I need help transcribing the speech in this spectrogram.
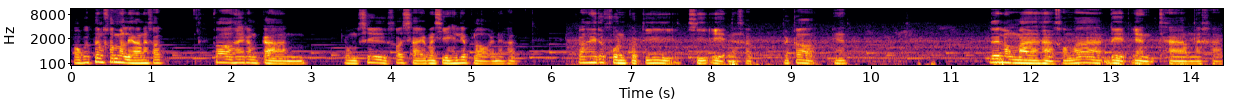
พอเพื่อนๆเข้ามาแล้วนะครับ ก็ให้ทำการลงชื่อเข้าใช้บัญชีให้เรียบร้อยนะครับ ก็ให้ทุกคนกดที่ create นะครับ แล้วก็ add เลื่อนลงมาหาคำว่า date and time นะครับ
